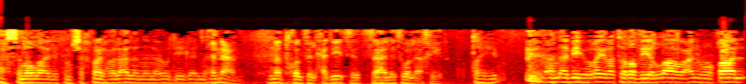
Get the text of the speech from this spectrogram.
أحسن الله إليكم شيخ فالح ولعلنا نعود إلى المسجد نعم ندخل في الحديث الثالث والأخير. طيب عن أبي هريرة رضي الله عنه قال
